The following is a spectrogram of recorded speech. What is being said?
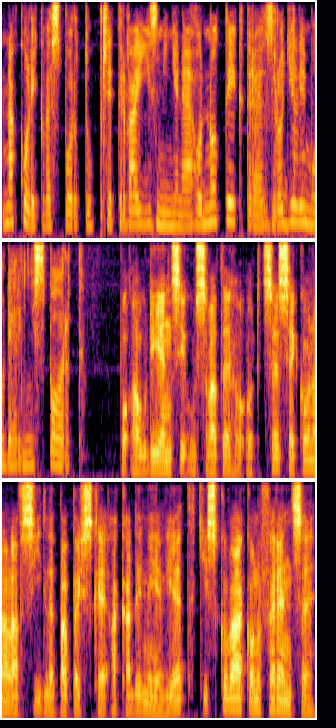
nakolik ve sportu přetrvají zmíněné hodnoty, které zrodily moderní sport. Po audienci u svatého otce se konala v sídle Papežské akademie věd tisková konference,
